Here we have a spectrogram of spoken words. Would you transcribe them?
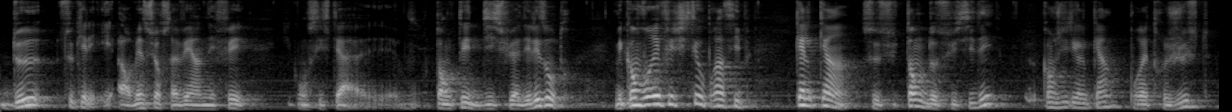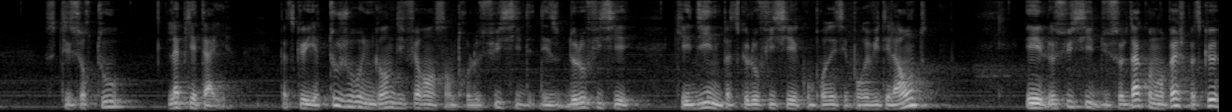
de ce qu'elle est. Alors bien sûr, ça avait un effet qui consistait à tenter de dissuader les autres. Mais quand vous réfléchissez au principe, quelqu'un se tente de suicider, quand je dis quelqu'un, pour être juste, c'était surtout la piétaille. Parce qu'il y a toujours une grande différence entre le suicide de l'officier, qui est digne parce que l'officier, comprenez, c'est pour éviter la honte, et le suicide du soldat qu'on empêche parce que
